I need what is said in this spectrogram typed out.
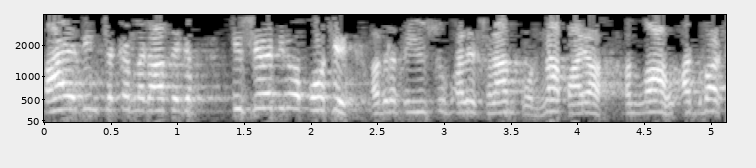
آئے دن چکر لگاتے جب تیسرے دن وہ پہنچے، حضرت یوسف علیہ السلام کو نہ پایا۔ اللہ اکبر،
